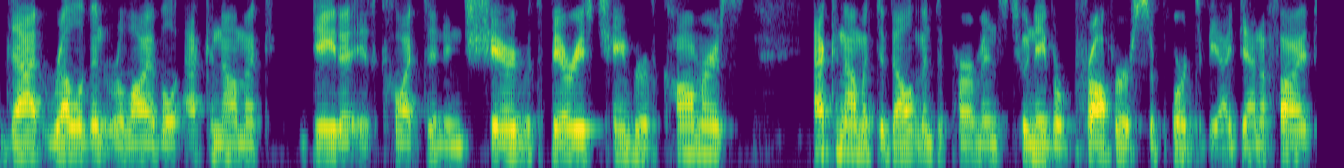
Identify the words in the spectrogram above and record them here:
that relevant, reliable economic data is collected and shared with various Chamber of Commerce, economic development departments to enable proper support to be identified.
